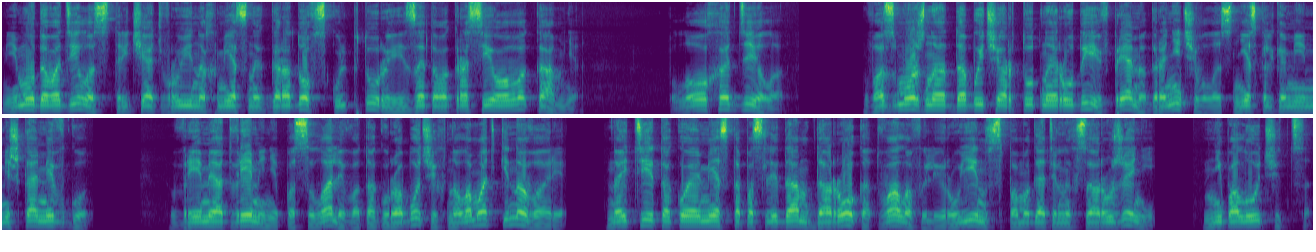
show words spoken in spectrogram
Ему доводилось встречать в руинах местных городов скульптуры из этого красивого камня. Плохо дело. Возможно, добыча ртутной руды впрямь ограничивалась несколькими мешками в год. Время от времени посылали в атаку рабочих наломать киновари. Найти такое место по следам дорог, отвалов или руин вспомогательных сооружений не получится.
